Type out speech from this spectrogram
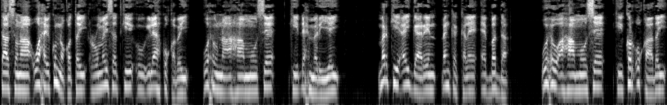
Taasuna waxay ku noqotay rumaysadkii uu ilaah ku qabay wuxuuna ahaa muuse kii dhex mariyey. Markii ay gaadheen dhanka kale ee badda wuxuu ahaa muuse kii kor u qaaday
